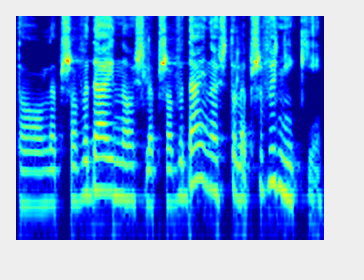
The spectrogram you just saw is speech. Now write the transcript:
to lepsza wydajność, lepsza wydajność to lepsze wyniki.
